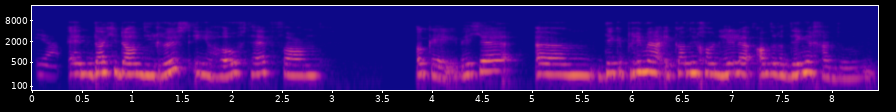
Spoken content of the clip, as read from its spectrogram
Ja, En dat je dan die rust in je hoofd hebt van... Oké, weet je, ehm, dikke prima. Ik kan nu gewoon hele andere dingen gaan doen.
